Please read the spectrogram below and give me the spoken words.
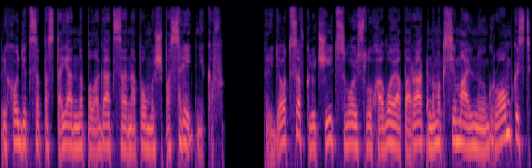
приходится постоянно полагаться на помощь посредников. Придется включить свой слуховой аппарат на максимальную громкость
